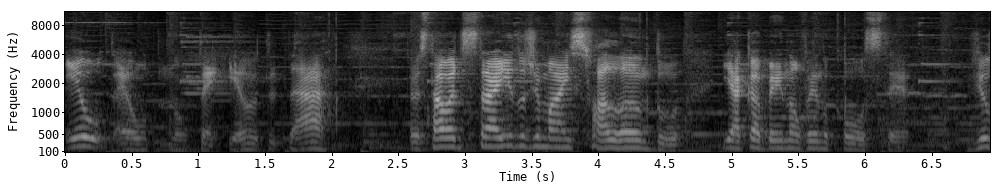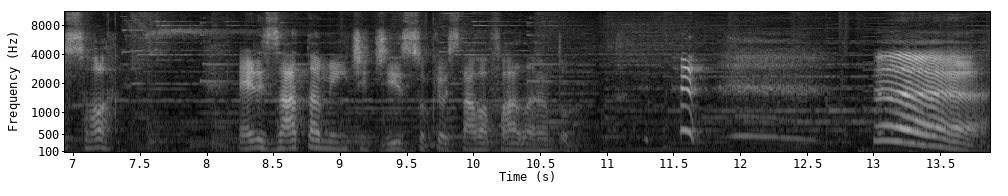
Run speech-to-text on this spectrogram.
Eu, eu não tenho, eu, ah, eu estava distraído demais falando e acabei não vendo o pôster. Viu só? Era exatamente disso que eu estava falando. ah.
